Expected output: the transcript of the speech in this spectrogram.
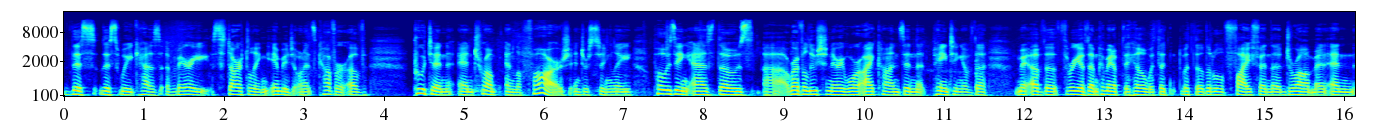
this this week has a very startling image on its cover of. Putin and Trump and Lafarge, interestingly, posing as those uh, Revolutionary War icons in that painting of the of the three of them coming up the hill with the with the little fife and the drum and, and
